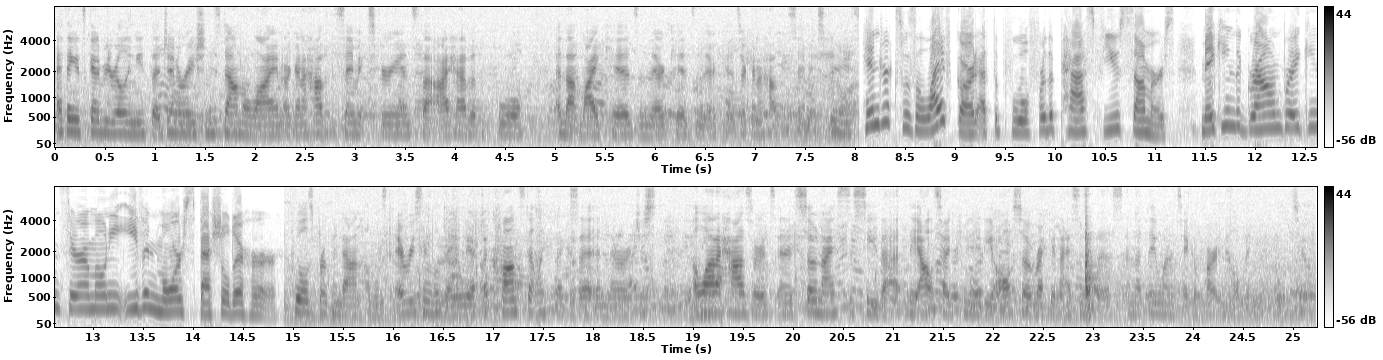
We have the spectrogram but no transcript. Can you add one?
I think it's going to be really neat that generations down the line are going to have the same experience that I had at the pool and that my kids and their kids and their kids are going to have the same experience. Hendricks was a lifeguard at the pool for the past few summers, making the groundbreaking ceremony even more special to her. The pool is broken down almost every single day. We have to constantly fix it and there are just a lot of hazards and it's so nice to see that the outside community also recognizes this and that they want to take a part in helping the pool too.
